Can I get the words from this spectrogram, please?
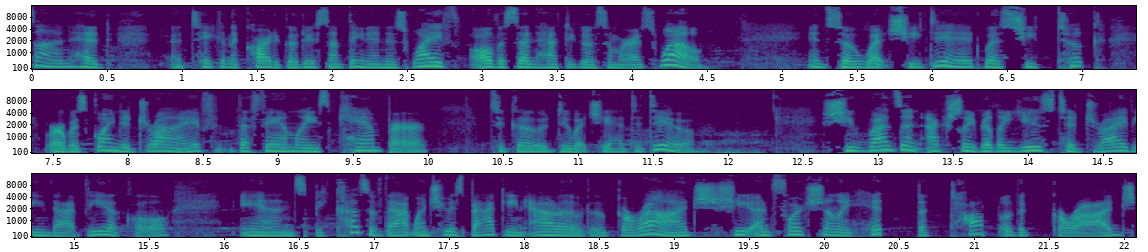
son had uh, taken the car to go do something, and his wife all of a sudden had to go somewhere as well. And so what she did was she took or was going to drive the family's camper to go do what she had to do. She wasn't actually really used to driving that vehicle. And because of that, when she was backing out of the garage, she unfortunately hit the top of the garage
